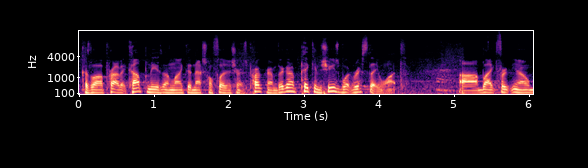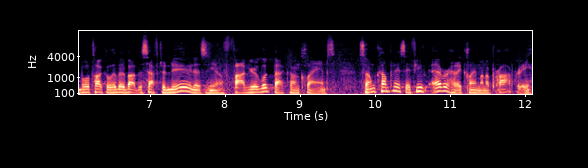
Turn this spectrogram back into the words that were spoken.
Because a lot of private companies, unlike the National Flood Insurance Program, they're going to pick and choose what risk they want. Um, like for you know, we'll talk a little bit about this afternoon. Is you know, five-year look back on claims. Some companies, if you've ever had a claim on a property,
